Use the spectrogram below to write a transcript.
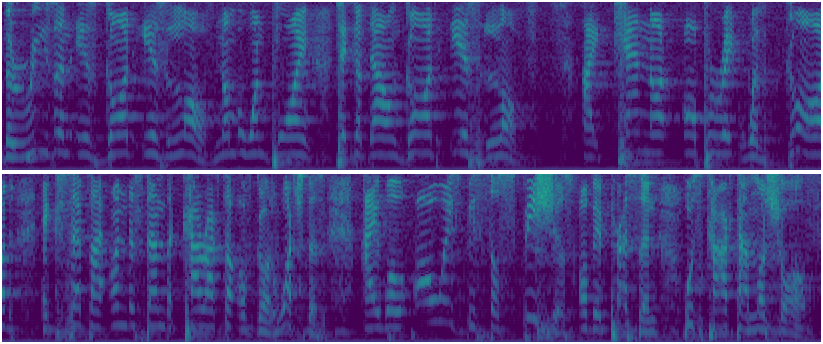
the reason is God is love. Number one point, take it down. God is love. I cannot operate with God except I understand the character of God. Watch this. I will always be suspicious of a person whose character I'm not sure of.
